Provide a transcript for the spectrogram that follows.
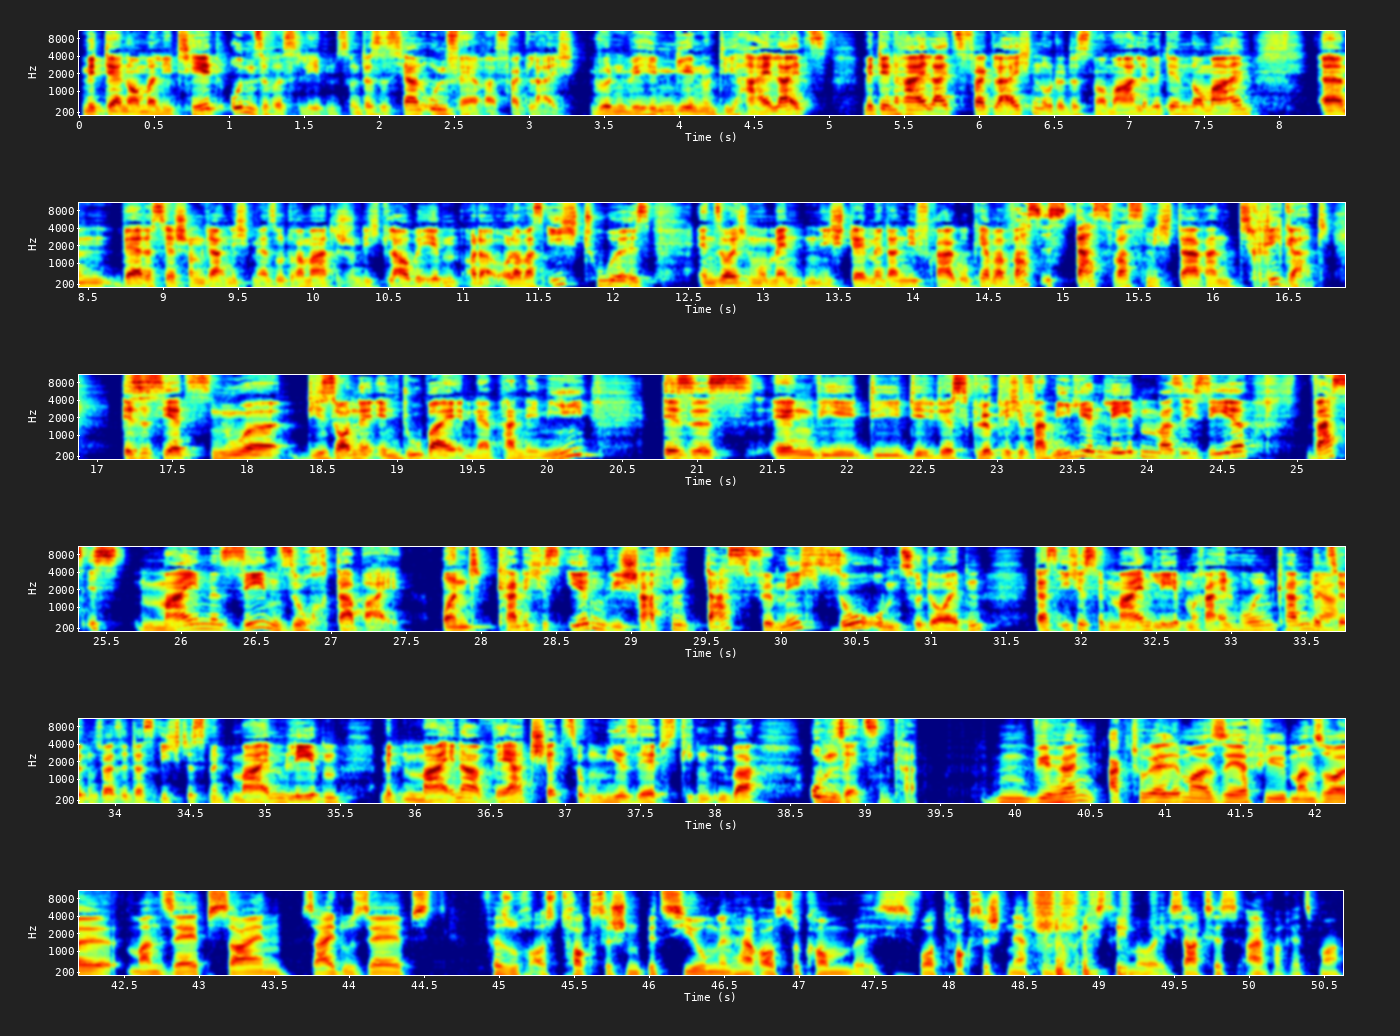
mit der Normalität unseres Lebens. Und das ist ja ein unfairer Vergleich. Würden wir hingehen und die Highlights mit den Highlights vergleichen oder das Normale mit dem Normalen, ähm, wäre das ja schon gar nicht mehr so dramatisch. Und ich glaube eben, oder, oder was ich tue, ist in solchen Momenten, ich stelle mir dann die Frage, okay, aber was ist das, was mich daran triggert? Ist es jetzt nur die Sonne in Dubai in der Pandemie? Ist es irgendwie die, die, das glückliche Familienleben, was ich sehe? Was ist meine Sehnsucht dabei? Und kann ich es irgendwie schaffen, das für mich so umzudeuten, dass ich es in mein Leben reinholen kann, ja. beziehungsweise dass ich das mit meinem Leben, mit meiner Wertschätzung mir selbst gegenüber umsetzen kann? Wir hören aktuell immer sehr viel, man soll man selbst sein, sei du selbst, versuch aus toxischen Beziehungen herauszukommen. Das Wort toxisch nervt mich noch extrem, aber ich sage es jetzt einfach jetzt mal.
